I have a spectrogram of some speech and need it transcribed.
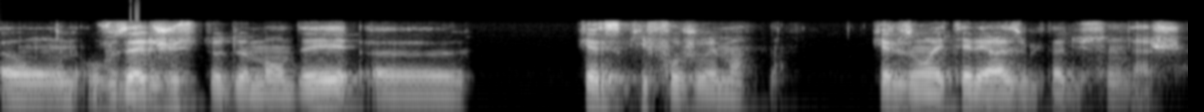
Euh, on, vous a juste demandé qu'est-ce qu'il faut jouer maintenant? Quels ont été les résultats du sondage?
